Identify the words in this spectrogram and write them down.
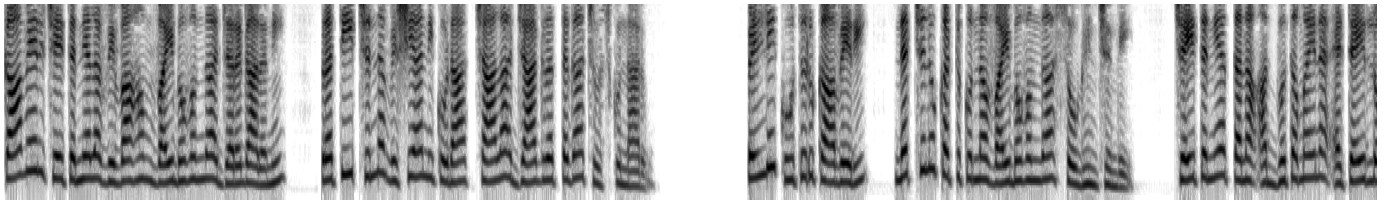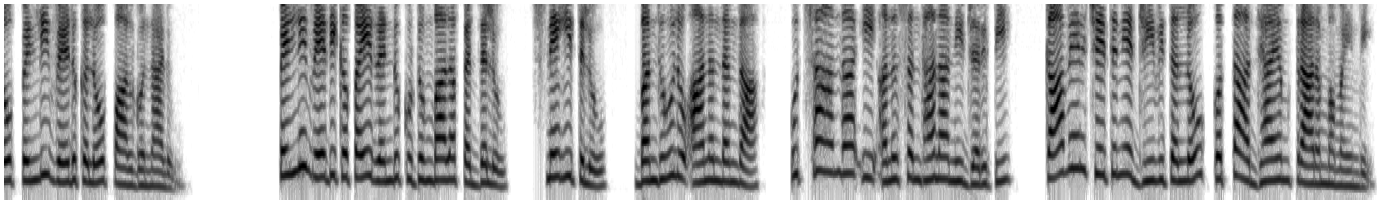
కావేరి చైతన్యల వివాహం వైభవంగా జరగాలని ప్రతి చిన్న విషయాన్ని కూడా చాలా జాగ్రత్తగా చూసుకున్నారు. పెళ్ళి కూతురు కావేరి నెచ్చెను కట్టుకున్న వైభవంగా శోభించింది. చైతన్య తన అద్భుతమైన ఎటైర్లో పెళ్ళి వేడుకలో పాల్గొన్నాడు. పెళ్ళి వేదికపై రెండు కుటుంబాల పెద్దలు స్నేహితులు బంధువులు ఆనందంగా ఉత్సాహంగా ఈ అనుసంధానాన్ని జరిపి కావేరి చైతన్య జీవితంలో కొత్త అధ్యాయం ప్రారంభమైంది.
